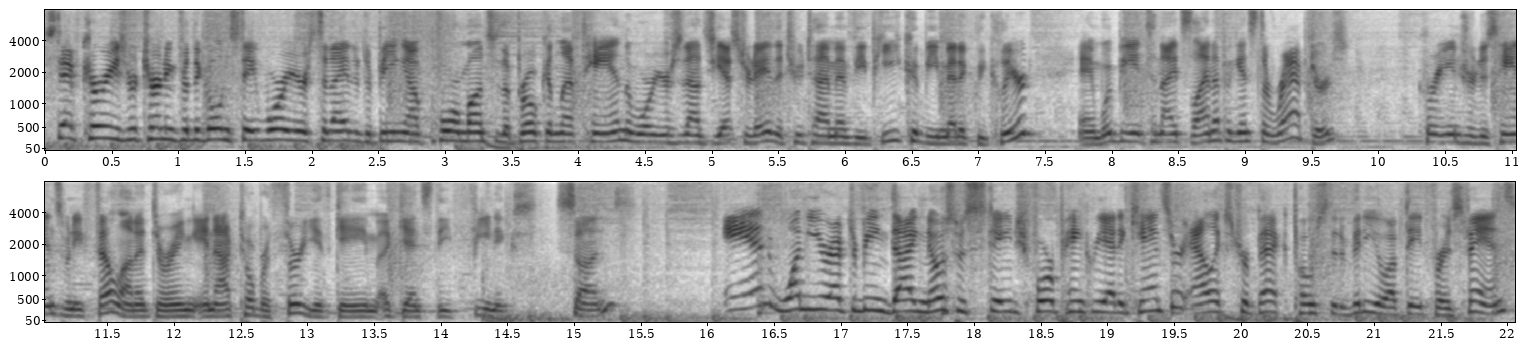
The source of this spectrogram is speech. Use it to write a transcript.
Steph Curry is returning for the Golden State Warriors tonight after being out four months with a broken left hand. The Warriors announced yesterday the two time MVP could be medically cleared and would be in tonight's lineup against the Raptors. Curry injured his hands when he fell on it during an October 30th game against the Phoenix Suns. And one year after being diagnosed with stage 4 pancreatic cancer, Alex Trebek posted a video update for his fans.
